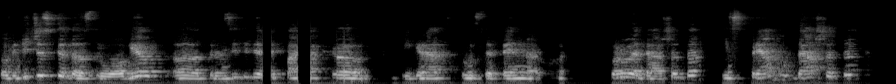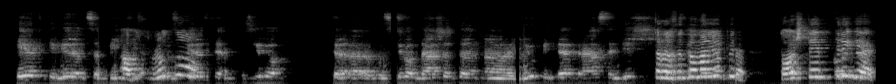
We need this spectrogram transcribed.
В ведическата астрология транзитите пак играят второстепенна роля. Първо е Дашата и спрямо Дашата те активират събития. Абсолютно. Разбира се, тр- ако си в дашата на Юпитер, трябва да седиш... Транзита на Юпитер. Той ще е тригер. Е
